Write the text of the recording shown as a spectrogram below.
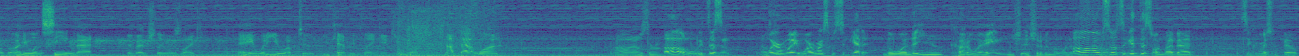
although anyone seeing that eventually was like, "Hey, what are you up to? You can't be playing games for fun." Not that one. Oh, that was the wrong. Oh, it doesn't Where wait, where am I supposed to get it? The one that you cut away. You sh- it should have been the one. In the Oh, I'm supposed to get this one. My bad. Secret mission failed.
